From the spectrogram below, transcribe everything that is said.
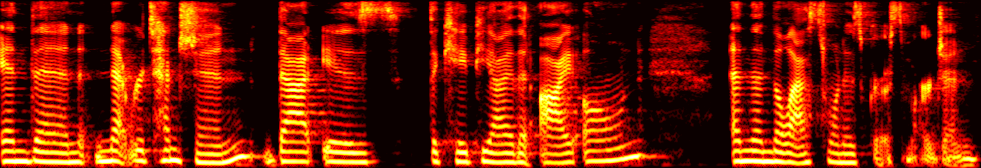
and then net retention. That is the KPI that I own. And then the last one is gross margin.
